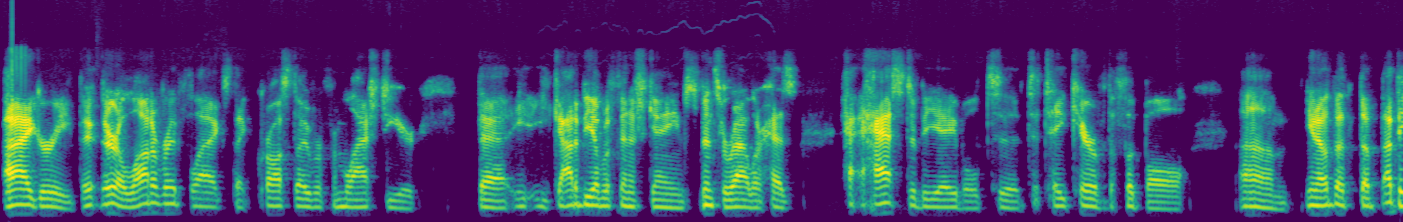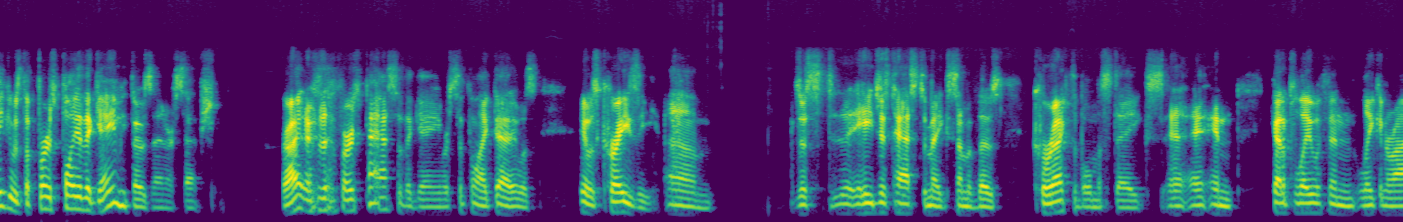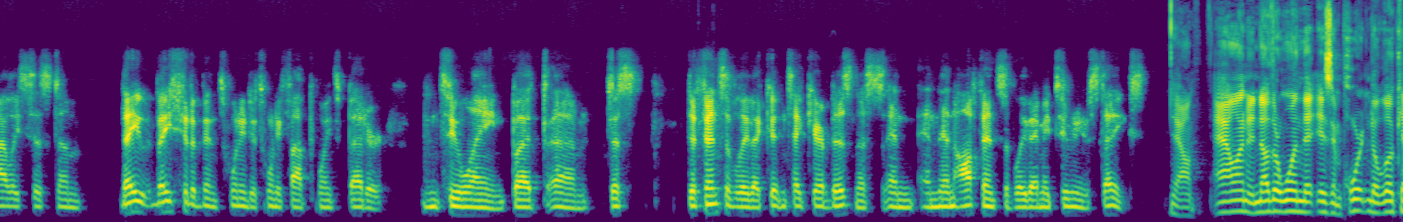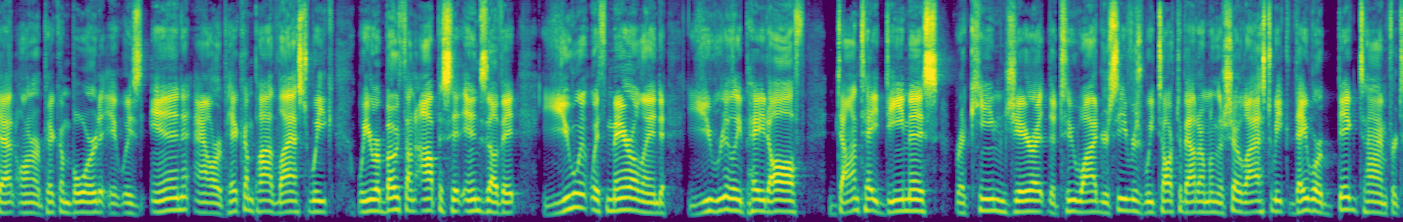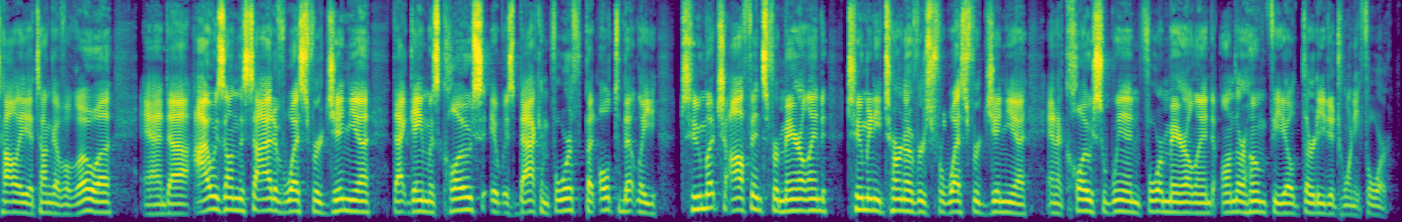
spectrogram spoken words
I agree. There, there, are a lot of red flags that crossed over from last year. That you, got to be able to finish games. Spencer Rattler has ha, has to be able to to take care of the football. Um, you know, the the I think it was the first play of the game he throws an interception, right, or the first pass of the game, or something like that. It was it was crazy. Um, just he just has to make some of those correctable mistakes and, and, got to play within Lincoln Riley's system they they should have been 20 to 25 points better than Tulane, but um, just defensively they couldn't take care of business, and and then offensively they made too many mistakes. Yeah. Alan, another one that is important to look at on our pick'em board. It was in our pick'em pod last week. We were both on opposite ends of it. You went with Maryland. You really paid off. Dontay Demus, Rakim Jarrett, the two wide receivers, we talked about them on the show last week. They were big time for Taulia Tagovailoa. And uh, I was on the side of West Virginia. That game was close. It was back and forth, but ultimately, too much offense for Maryland, too many turnovers for West Virginia, and a close win for Maryland on their home field, 30 to 24.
